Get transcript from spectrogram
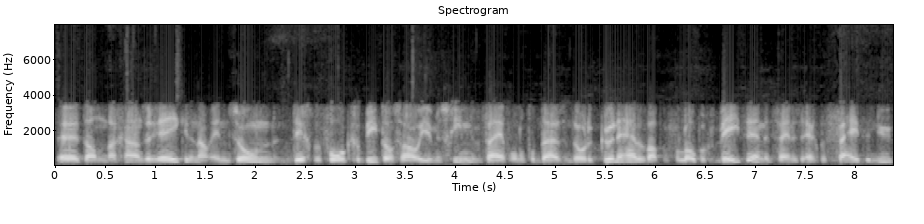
Uh, dan, gaan ze rekenen, nou in zo'n dichtbevolkt gebied, dan zou je misschien 500 tot 1000 doden kunnen hebben, wat we voorlopig weten. En dat zijn dus echt de feiten nu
